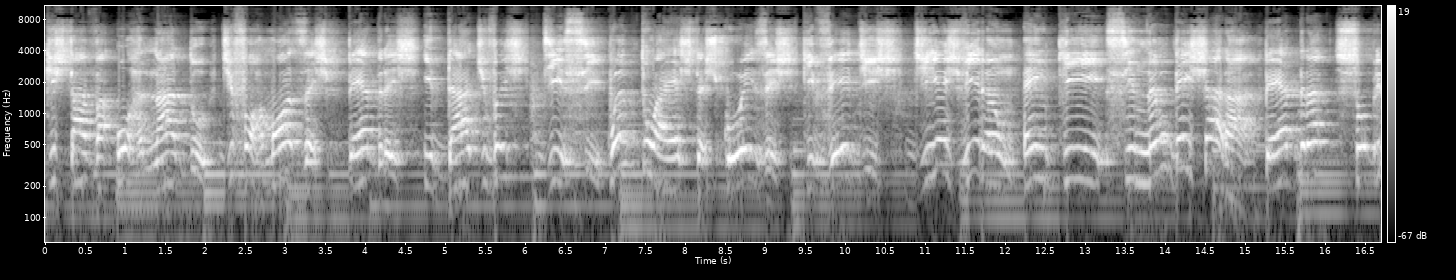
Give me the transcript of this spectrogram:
que estava ornado de formosas pedras e dádivas, disse: Quanto a estas coisas que vedes, dias virão em que se não deixará pedra sobre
